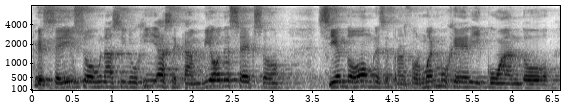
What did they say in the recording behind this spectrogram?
que se hizo una cirugía, se cambió de sexo, siendo hombre se transformó en mujer y cuando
